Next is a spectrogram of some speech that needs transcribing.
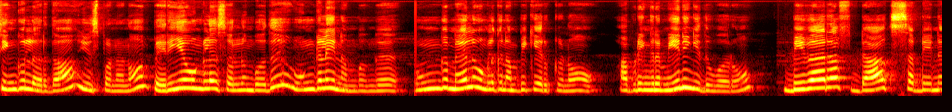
சிங்குலர் தான் யூஸ் பண்ணணும். பெரியவங்களை சொல்லும்போது உங்களை நம்புங்க. உங்கள் மேலே உங்களுக்கு நம்பிக்கை இருக்கணும் அப்படிங்கிற மீனிங் இது வரும். பிவேர் ஆஃப் டாக்ஸ் அப்படின்னு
